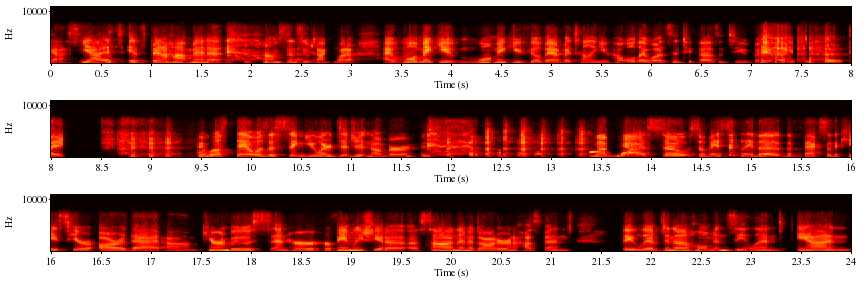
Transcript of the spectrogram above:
Yes. Yeah, it's it's been a hot minute um, since we've talked about it. I won't make you won't make you feel bad by telling you how old I was in 2002, but it, it, Thank I will say it was a singular digit number. um, yeah. So so basically the the facts of the case here are that um, Karen Boes and her her family, she had a, a son and a daughter and a husband. They lived in a home in Zeeland, and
